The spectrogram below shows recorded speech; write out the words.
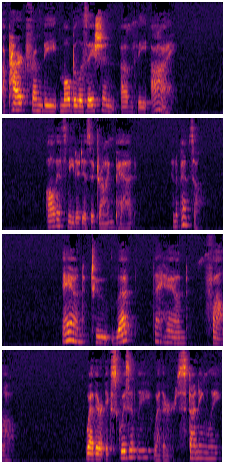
Apart from the mobilization of the eye, all that's needed is a drawing pad and a pencil. And to let the hand follow, whether exquisitely, whether stunningly,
